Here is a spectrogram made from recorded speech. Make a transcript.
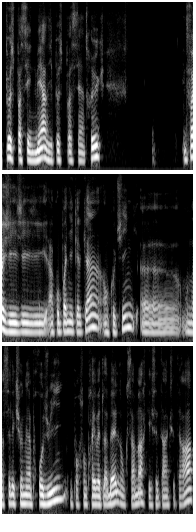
peut se passer une merde, il peut se passer un truc. Une fois, j'ai accompagné quelqu'un en coaching. Euh, on a sélectionné un produit pour son private label, donc sa marque, etc., etc.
